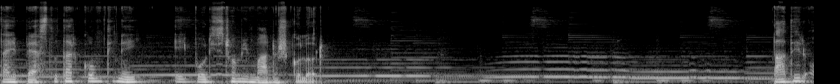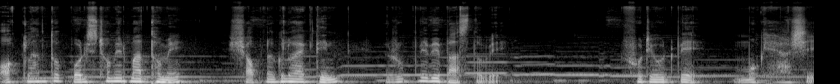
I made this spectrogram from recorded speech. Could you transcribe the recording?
তাই ব্যস্ততার কমতি নেই এই পরিশ্রমী মানুষগুলোর। তাদের অক্লান্ত পরিশ্রমের মাধ্যমে স্বপ্নগুলো একদিন রূপ নেবে বাস্তবে। ফুটে উঠবে মুখে হাসি।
